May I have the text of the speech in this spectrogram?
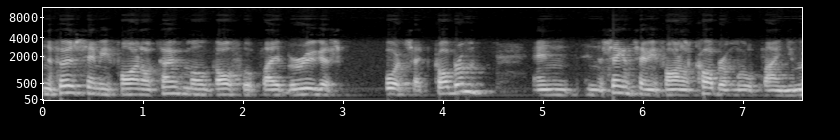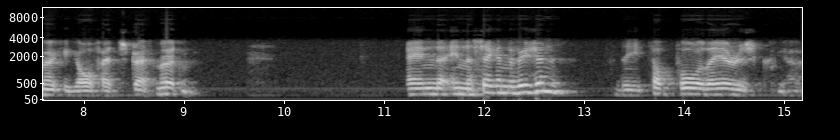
in the first semi-final, Tocumwal Golf will play Barooga Sports at Cobram, and in the second semi-final, Cobram will play Numurkah Golf at Strathmerton. And in the second division, the top four there is, uh,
